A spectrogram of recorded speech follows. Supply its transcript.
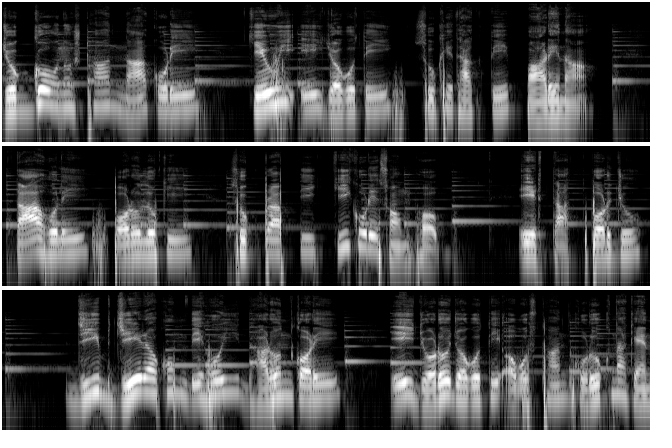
যজ্ঞ অনুষ্ঠান না করে কেউই এই জগতে সুখে থাকতে পারে না। তাহলে পরলোকে সুখপ্রাপ্তি কী করে সম্ভব? এর তাৎপর্য, জীব যে রকম দেহই ধারণ করে, এই জড় জগতে অবস্থান করুক না কেন,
